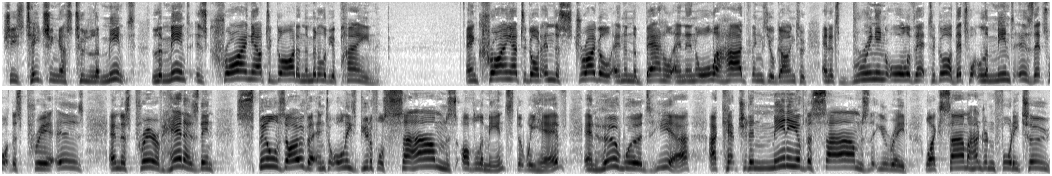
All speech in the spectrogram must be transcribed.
She's teaching us to lament. Lament is crying out to God in the middle of your pain and crying out to God in the struggle and in the battle and in all the hard things you're going through. And it's bringing all of that to God. That's what lament is. That's what this prayer is. And this prayer of Hannah's then spills over into all these beautiful psalms of lament that we have. And her words here are captured in many of the psalms that you read, like Psalm 142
